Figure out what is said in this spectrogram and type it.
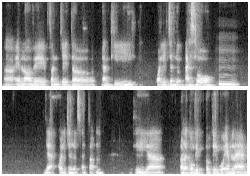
uh, em lo về phần giấy tờ đăng ký quản lý chất lượng ISO ừ. dạ quản lý chất lượng sản phẩm. Thì uh, đó là công việc đầu tiên của em làm.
